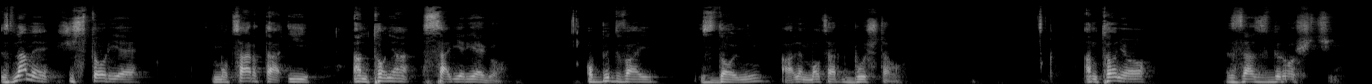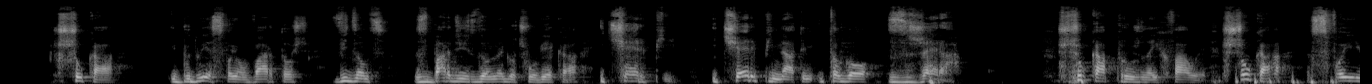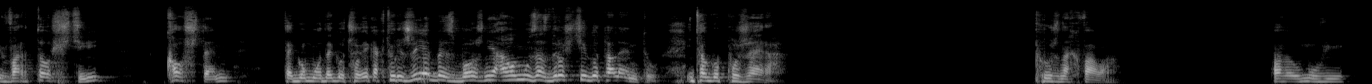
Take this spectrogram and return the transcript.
Znamy historię Mozarta i Antonia Salieriego. Obydwaj zdolni, ale Mozart błyszczał. Antonio zazdrości, szuka i buduje swoją wartość, widząc z bardziej zdolnego człowieka i cierpi. I cierpi na tym i to go zżera. Szuka próżnej chwały, szuka swojej wartości kosztem tego młodego człowieka, który żyje bezbożnie, a on mu zazdrości jego talentu i to go pożera. Próżna chwała. Paweł mówi:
